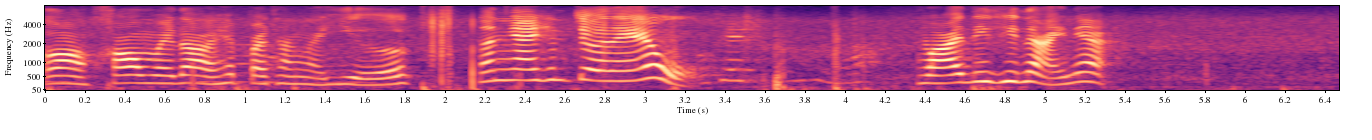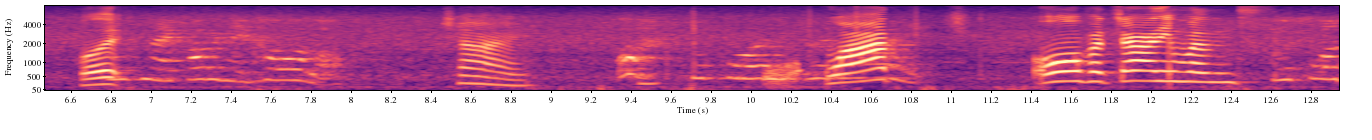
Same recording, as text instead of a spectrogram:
อ๋อเข้าไม่ได้ให้ไปทางไหนเยอะนั่นไงฉันเจอแล้วโอเคฉันถึงแล้ววายดีที่ไหนเนี่ยเฮ้ยนายเข้าไปในท่อเหรอ ใช่โอ้ทุกคนวัด โอ้พระเจ้านี่มันทุกคน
